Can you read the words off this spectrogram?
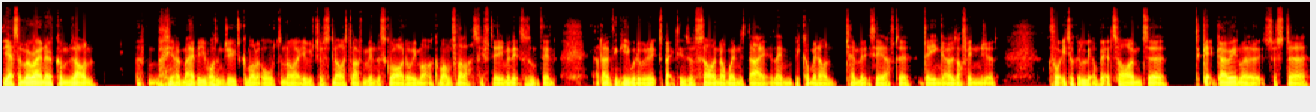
yeah. So Moreno comes on. You know, maybe he wasn't due to come on at all tonight. He was just nice to have him in the squad, or he might have come on for the last fifteen minutes or something. I don't think he would have been expecting to have signed on Wednesday and then be coming on ten minutes in after Digne goes off injured. I thought he took a little bit of time to to get going, whether it's just a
